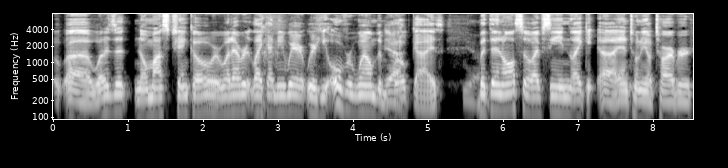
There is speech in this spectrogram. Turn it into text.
uh what is it Nomaschenko or whatever like I mean where where he overwhelmed and Yeah. broke guys Yeah. but then also I've seen like uh, Antonio Tarver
